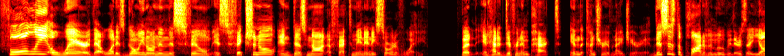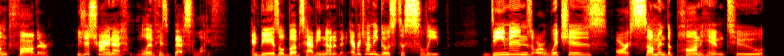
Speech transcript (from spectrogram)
fully aware that what is going on in this film is fictional and does not affect me in any sort of way. But it had a different impact in the country of Nigeria. This is the plot of the movie. There's a young father who's just trying to live his best life. And Beelzebub's having none of it. Every time he goes to sleep, demons or witches are summoned upon him to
